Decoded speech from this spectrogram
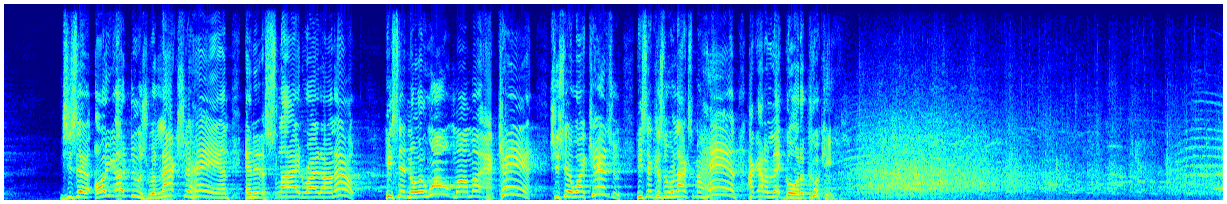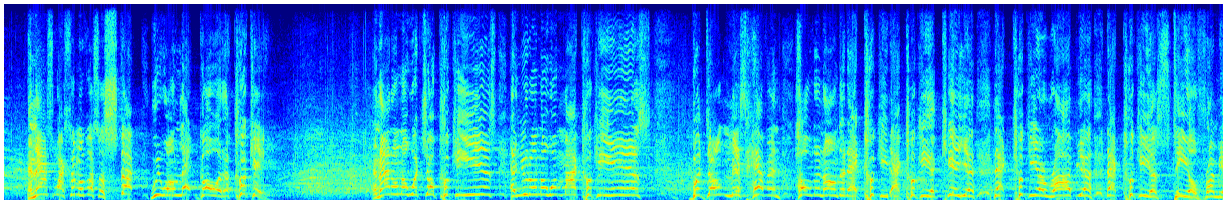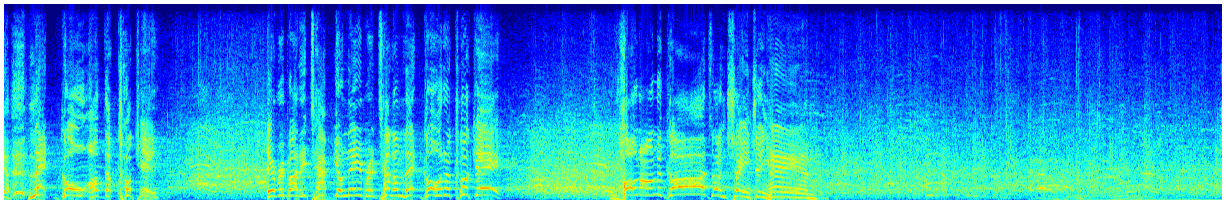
She said, All you got to do is relax your hand and it'll slide right on out. He said, No, it won't, Mama. I can't. She said, Why can't you? He said, Because to relax my hand, I got to let go of the cookie. And that's why some of us are stuck. We won't let go of the cookie. And I don't know what your cookie is, and you don't know what my cookie is. But don't miss heaven holding on to that cookie. That cookie will kill you. That cookie will rob you. That cookie will steal from you. Let go of the cookie. Everybody tap your neighbor and tell them, let go of the cookie. And hold on to God's unchanging hand.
